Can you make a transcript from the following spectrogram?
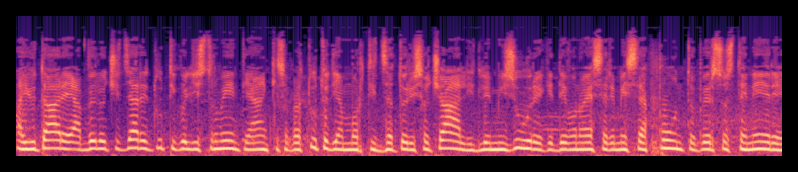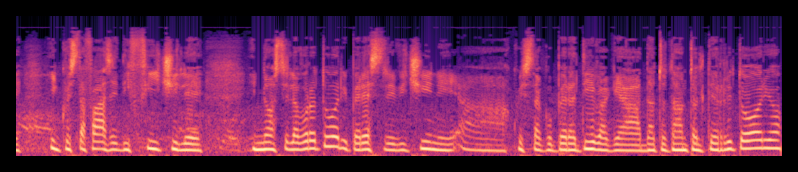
aiutare a velocizzare tutti quegli strumenti anche soprattutto di ammortizzatori sociali, le misure che devono essere messe a punto per sostenere in questa fase difficile i nostri lavoratori, per essere vicini a questa cooperativa che ha dato tanto al territorio.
